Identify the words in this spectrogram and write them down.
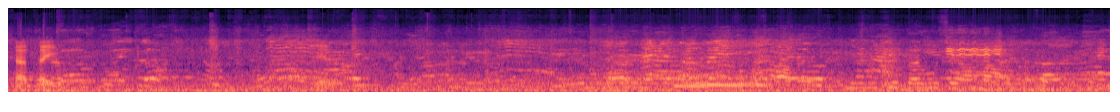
tatay. Ayan. Ay, kaya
